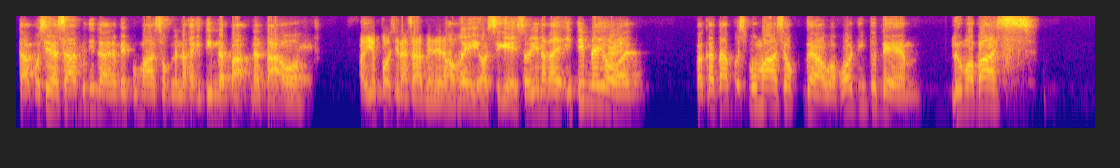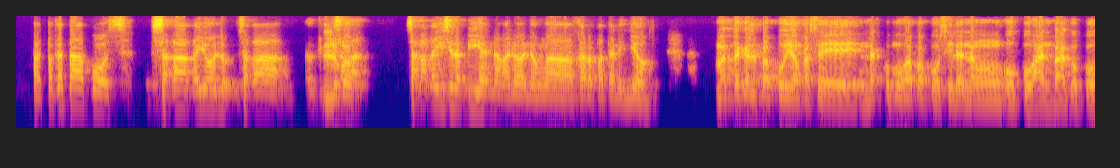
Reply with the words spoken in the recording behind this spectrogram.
Tapos sinasabi nila na may pumasok na nakaitim na, pa, na tao. Ayun po sinasabi nila. Okay, o sige. So yung nakaitim na yon, pagkatapos pumasok daw, according to them, lumabas. At pagkatapos, saka kayo, saka, Lumab- saka, saka kayo sinabihan ng ano, ng ah, karapatan ninyo. Matagal pa po yung kasi nakumuha pa po sila ng upuan bago po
